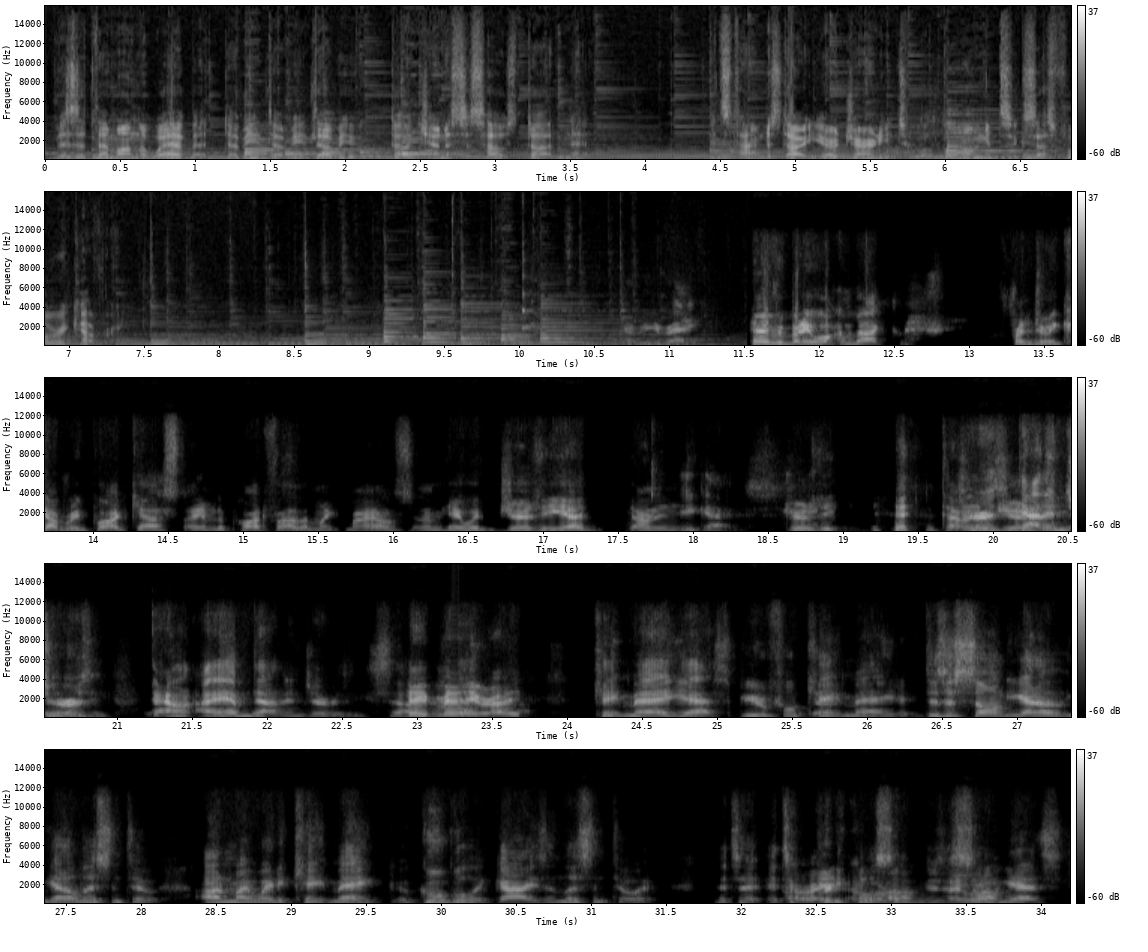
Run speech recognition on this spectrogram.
Visit them on the web at www.genesishouse.net. It's time to start your journey to a long and successful recovery. Whenever you're ready. Hey, everybody, welcome back. Friends in Recovery podcast. I am the Podfather, Mike Miles, and I'm here with Jersey Ed down in Hey guys. Jersey. down Jersey, in Jersey. down in Jersey. Down I am down in Jersey. So Cape May, right? Cape May, yes, beautiful Yeah. Cape May. There's a song you gotta you gotta listen to. On my way to Cape May. Google it, guys, and listen to it. It's a it's a All right, pretty cool song. There's a I song, will. yeah. It's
